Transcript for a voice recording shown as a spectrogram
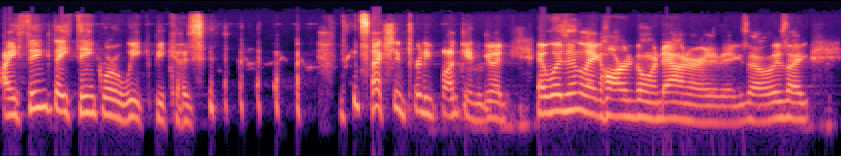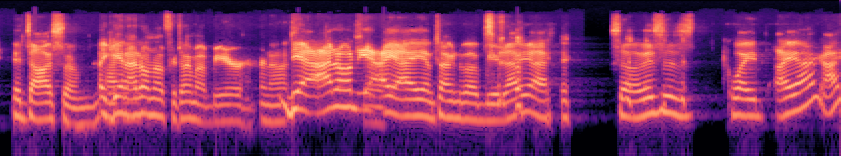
I think they think we're weak because it's actually pretty fucking good. It wasn't like hard going down or anything, so it was like it's awesome. Again, I, uh, don't know if you're talking about beer or not. Yeah, I don't. So- Yeah, I, I am talking about beer. I, yeah. So this is quite. I, I, I,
